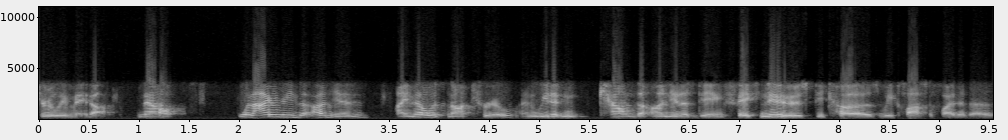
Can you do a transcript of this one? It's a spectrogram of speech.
purely made up. Now, when I read the Onion, I know it's not true, and we didn't count the Onion as being fake news because we classified it as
